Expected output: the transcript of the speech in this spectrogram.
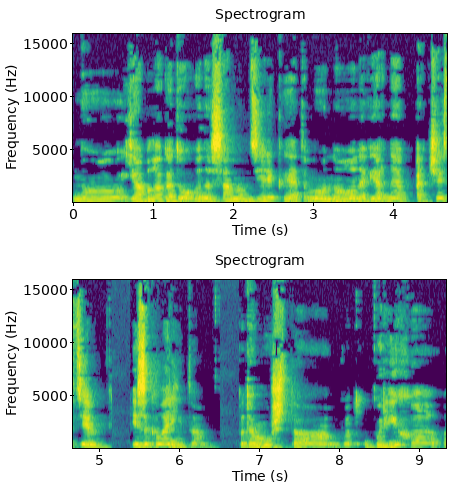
но я была готова на самом деле к этому, но, наверное, отчасти из-за колорита, потому что вот упыриха, э,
